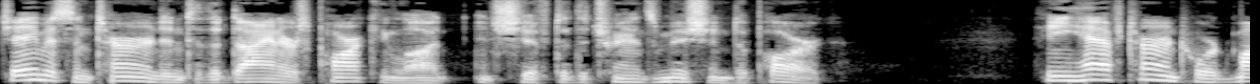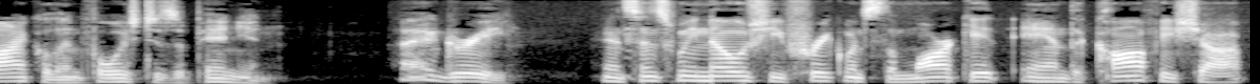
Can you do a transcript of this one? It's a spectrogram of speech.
Jameson turned into the diner's parking lot and shifted the transmission to park. He half turned toward Michael and voiced his opinion. I agree. And since we know she frequents the market and the coffee shop,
